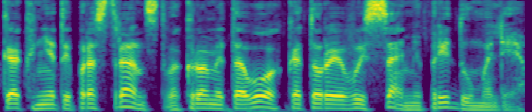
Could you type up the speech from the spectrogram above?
Как нет и пространства, кроме того, которое вы сами придумали.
